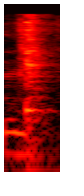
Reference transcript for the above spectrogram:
and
